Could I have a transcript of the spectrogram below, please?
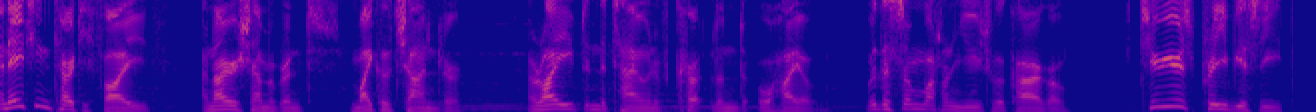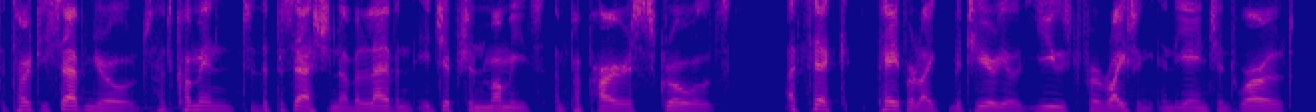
In 1835, an Irish emigrant, Michael Chandler, arrived in the town of Kirtland, Ohio, with a somewhat unusual cargo. Two years previously, the 37 year old had come into the possession of 11 Egyptian mummies and papyrus scrolls, a thick, paper like material used for writing in the ancient world.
